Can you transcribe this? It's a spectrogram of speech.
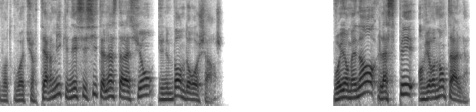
votre voiture thermique nécessite l'installation d'une borne de recharge. Voyons maintenant l'aspect environnemental.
